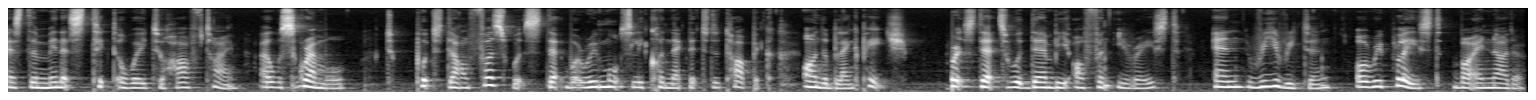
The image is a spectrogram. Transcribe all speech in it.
As the minutes ticked away to half time, I would scramble to put down first words that were remotely connected to the topic on the blank page. Words that would then be often erased and rewritten or replaced by another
